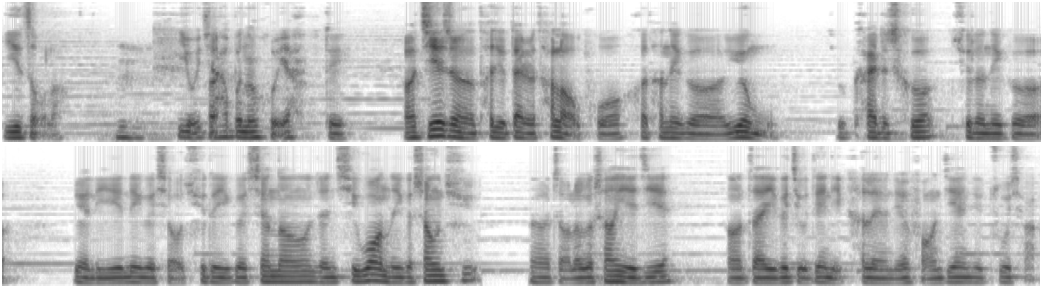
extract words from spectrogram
一走了。嗯，有家不能回呀、对，然后接着呢，他就带着他老婆和他那个岳母，就开着车去了那个远离那个小区的一个相当人气旺的一个商区，呃，找了个商业街，然后在一个酒店里开了两间房间就住下了。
